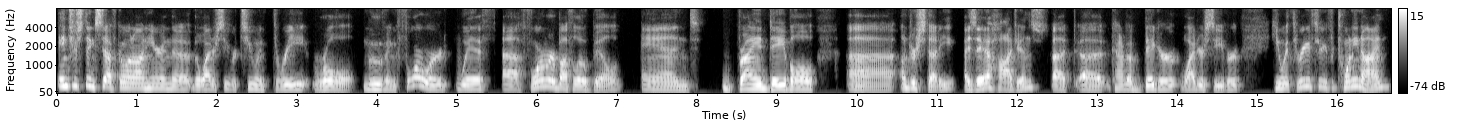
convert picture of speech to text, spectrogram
Interesting stuff going on here in the the wide receiver two and three role moving forward with uh, former Buffalo Bill and Brian Daboll uh, understudy, Isaiah Hodgins, uh, uh, kind of a bigger wide receiver. He went three of three for 29.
